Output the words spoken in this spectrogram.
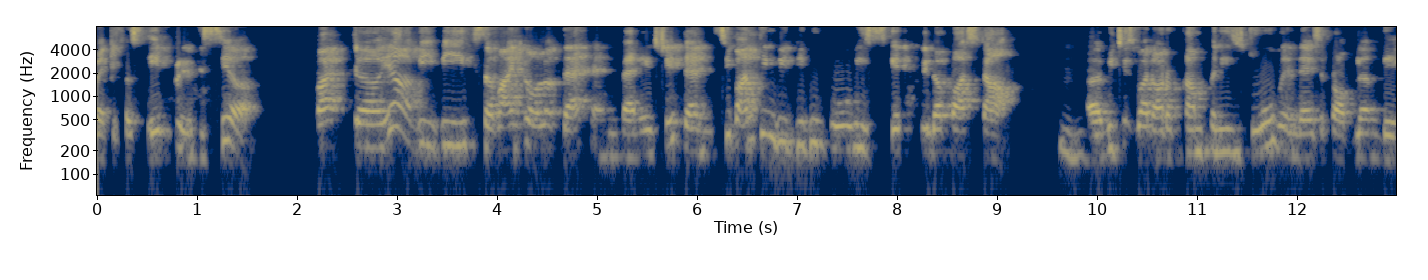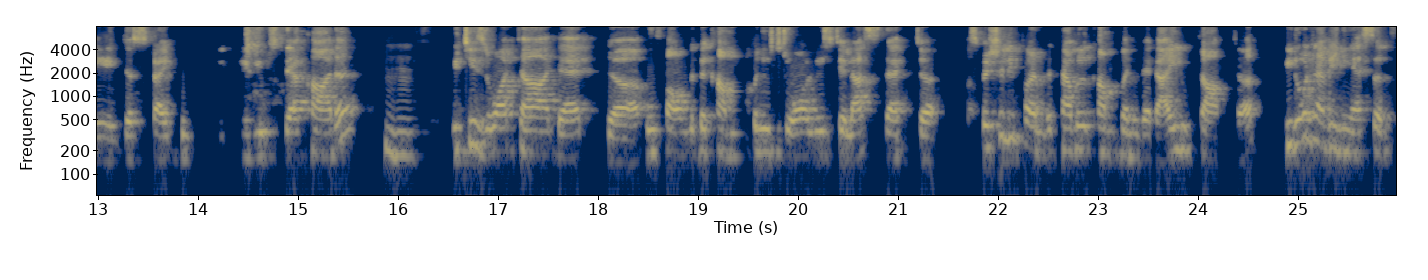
21st April this year. But uh, yeah, we, we survived all of that and managed it. And see, one thing we didn't do is get rid of our staff, mm-hmm. uh, which is what a lot of companies do when there's a problem. They just try to reduce their cadre. Mm-hmm which is what our dad, uh, who founded the company, used to always tell us that, uh, especially for the travel company that I looked after, we don't have any assets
